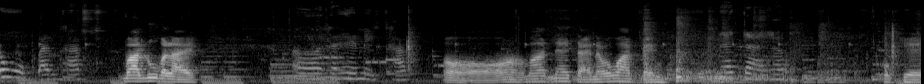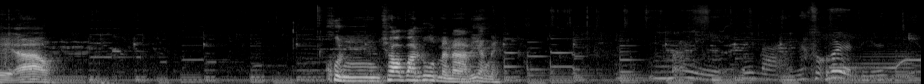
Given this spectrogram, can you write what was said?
รูปกันครับ วาดรูปอะไร เออใช้เทคนิคครับอ๋อ วาดแน่ใจนะว่าวาดเป็น แน่ใจครับ โอเค อ้าว คุณชอบวาดรูปมานานหรือยังเนี่ย ไม่ไม่นานนะเพราะว่าเดี๋ยวนี้เล่นเกม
